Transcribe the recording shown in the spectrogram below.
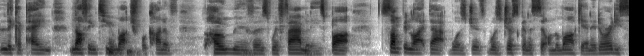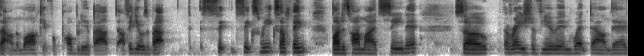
lick of paint nothing too much for kind of home movers with families. But something like that was just was just going to sit on the market and it already sat on the market for probably about i think it was about six, six weeks i think by the time i had seen it. So arranged a viewing went down there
